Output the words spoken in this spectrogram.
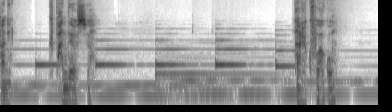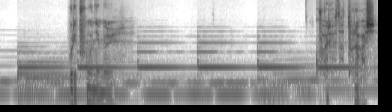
아니, 그 반대였어. 나를 구하고 우리 부모님을 구하려다 돌아가신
